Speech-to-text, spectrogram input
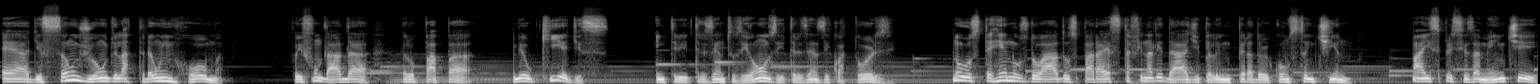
é a de São João de Latrão, em Roma. Foi fundada pelo Papa Melquíades entre 311 e 314, nos terrenos doados para esta finalidade pelo imperador Constantino, mais precisamente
